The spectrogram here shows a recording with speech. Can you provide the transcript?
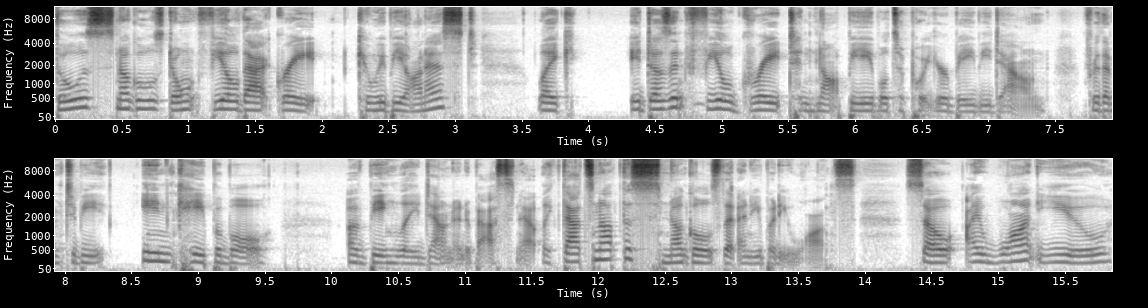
those snuggles don't feel that great. Can we be honest? Like, it doesn't feel great to not be able to put your baby down, for them to be incapable of being laid down in a bassinet. Like, that's not the snuggles that anybody wants. So, I want you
